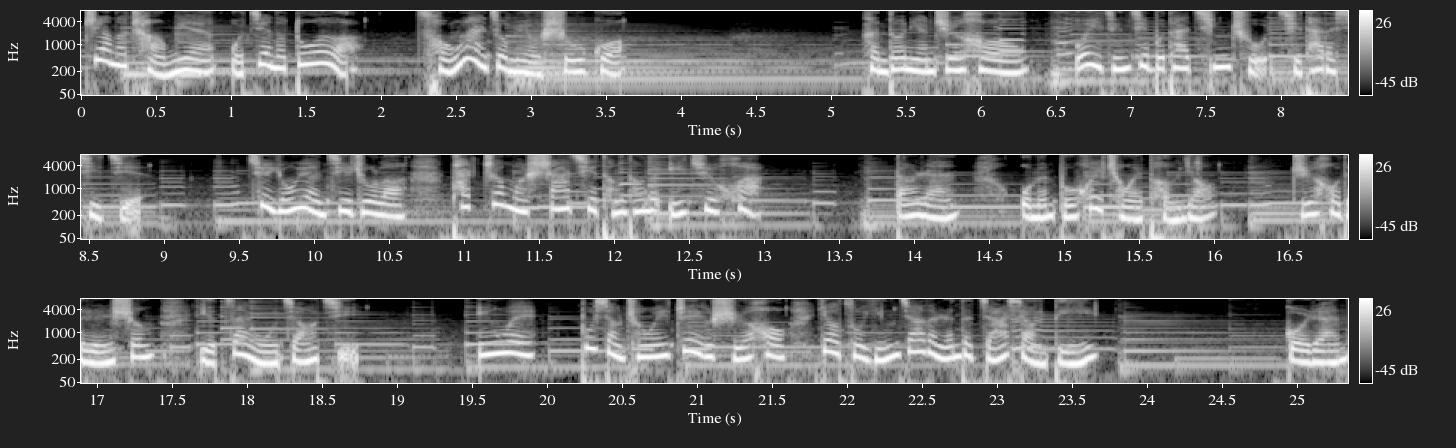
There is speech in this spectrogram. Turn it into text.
这样的场面我见得多了，从来就没有输过。”很多年之后，我已经记不太清楚其他的细节，却永远记住了他这么杀气腾腾的一句话。当然，我们不会成为朋友，之后的人生也再无交集，因为不想成为这个时候要做赢家的人的假想敌。果然，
